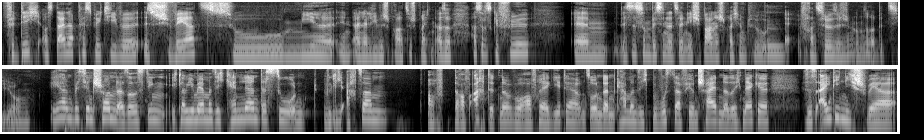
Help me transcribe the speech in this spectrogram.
für dich aus deiner Perspektive es schwer zu mir in einer Liebessprache zu sprechen? Also hast du das Gefühl, ähm, es ist so ein bisschen, als wenn ich Spanisch spreche und du Mhm. äh, Französisch in unserer Beziehung. ja, ein bisschen schon. Also das Ding, ich glaube, je mehr man sich kennenlernt, desto und wirklich achtsam auch darauf achtet, ne, worauf reagiert er und so. Und dann kann man sich bewusst dafür entscheiden. Also ich merke, es ist eigentlich nicht schwer,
